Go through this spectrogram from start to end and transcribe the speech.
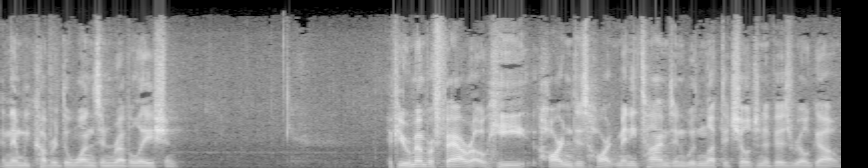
And then we covered the ones in Revelation. If you remember Pharaoh, he hardened his heart many times and wouldn't let the children of Israel go.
